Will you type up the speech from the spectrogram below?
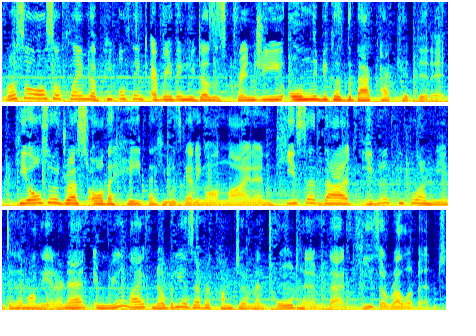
Russell also claimed that people think everything he does is cringy only because the backpack kid did it. He also addressed all the hate that he was getting online, and he said that even if people are mean to him on the internet, in real life nobody has ever come to him and told him that he's irrelevant.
